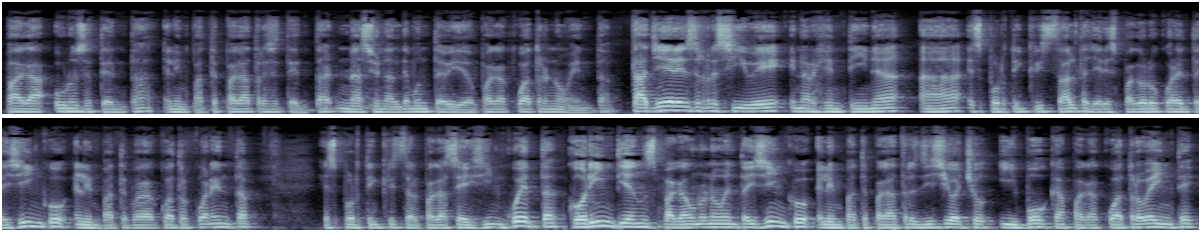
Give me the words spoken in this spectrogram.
paga 1.70, el empate paga 3.70, Nacional de Montevideo paga 4.90, Talleres recibe en Argentina a Sporting Cristal, Talleres paga 1.45, el empate paga 4.40, Sporting Cristal paga 6.50, Corinthians paga 1.95, el empate paga 3.18 y Boca paga 4.20.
